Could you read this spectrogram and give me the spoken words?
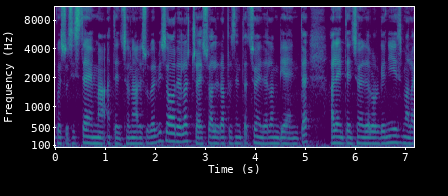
questo sistema attenzionale supervisore ha l'accesso alle rappresentazioni dell'ambiente, alle intenzioni dell'organismo, alla,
